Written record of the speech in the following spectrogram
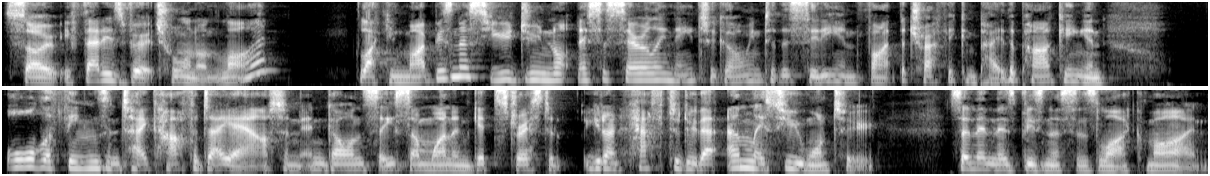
So if that is virtual and online, like in my business, you do not necessarily need to go into the city and fight the traffic and pay the parking and all the things and take half a day out and, and go and see someone and get stressed. And you don't have to do that unless you want to. So then there's businesses like mine.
